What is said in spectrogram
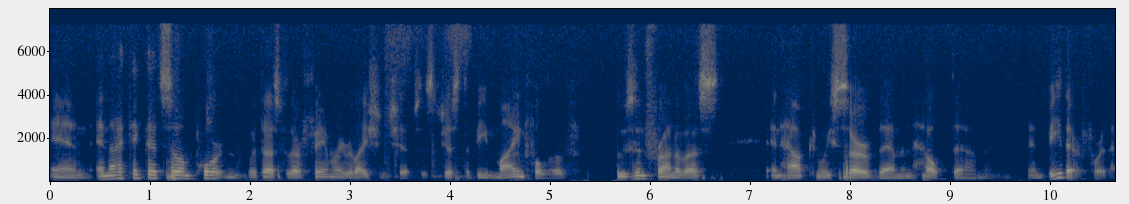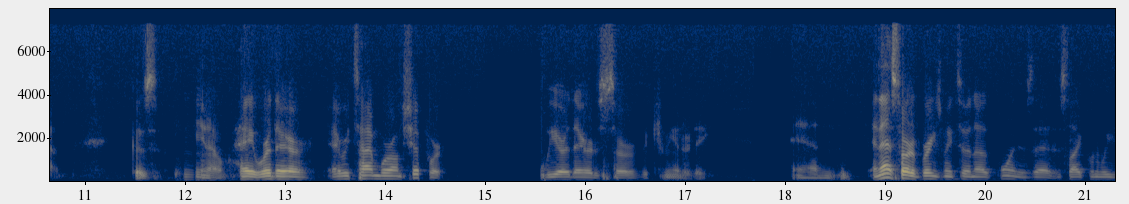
And and I think that's so important with us with our family relationships is just to be mindful of who's in front of us and how can we serve them and help them and, be there for them. Because you know, hey, we're there every time we're on work. We are there to serve the community. And and that sort of brings me to another point is that it's like when we,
